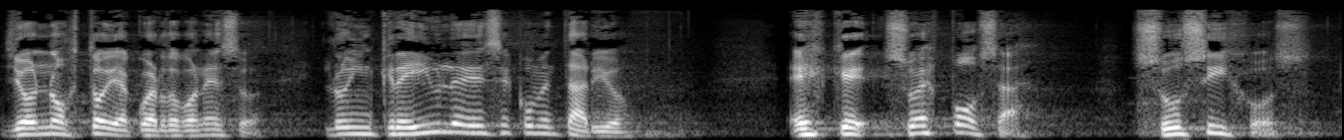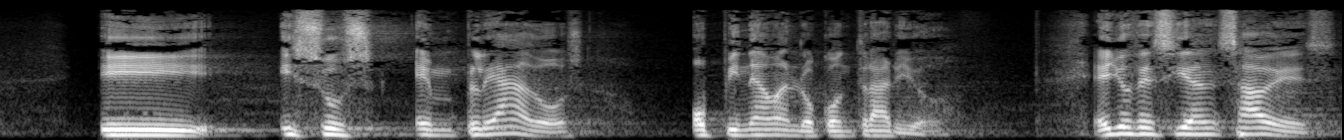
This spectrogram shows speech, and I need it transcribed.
yo no estoy de acuerdo con eso. Lo increíble de ese comentario es que su esposa, sus hijos y, y sus empleados opinaban lo contrario. Ellos decían, sabes,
